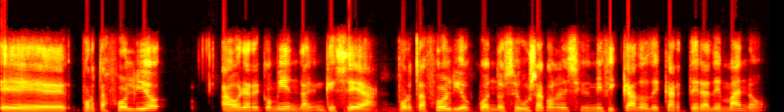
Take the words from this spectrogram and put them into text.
Eh, portafolio ahora recomiendan que sea portafolio cuando se usa con el significado de cartera de mano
